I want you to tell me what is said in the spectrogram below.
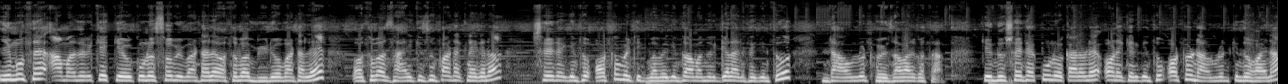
ইমোতে আমাদেরকে কেউ কোনো ছবি পাঠালে অথবা ভিডিও পাঠালে অথবা যাই কিছু পাঠাক না কেন, সেটা কিন্তু অটোমেটিকভাবে কিন্তু আমাদের গ্যালারিতে কিন্তু ডাউনলোড হয়ে যাওয়ার কথা। কিন্তু সেটা কোনো কারণে অনেকের কিন্তু অটো ডাউনলোড কিন্তু হয় না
